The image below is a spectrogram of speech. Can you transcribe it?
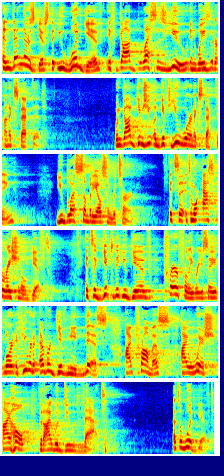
And then there's gifts that you would give if God blesses you in ways that are unexpected. When God gives you a gift you weren't expecting, you bless somebody else in return. It's a, it's a more aspirational gift. It's a gift that you give prayerfully where you say, Lord, if you were to ever give me this, I promise, I wish, I hope that I would do that. That's a would gift.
